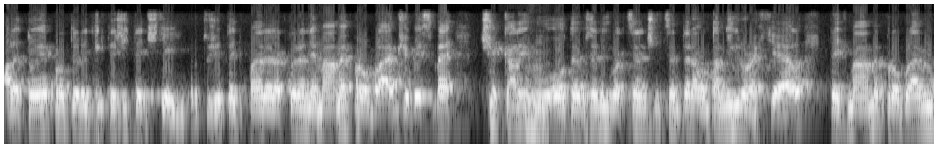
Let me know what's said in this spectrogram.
Ale to je pro ty lidi, kteří teď chtějí, protože teď, pane redaktore, nemáme problém, že bychom čekali hmm. u otevřených vakcinačních center a on tam nikdo nechtěl chtěl. Teď máme problém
